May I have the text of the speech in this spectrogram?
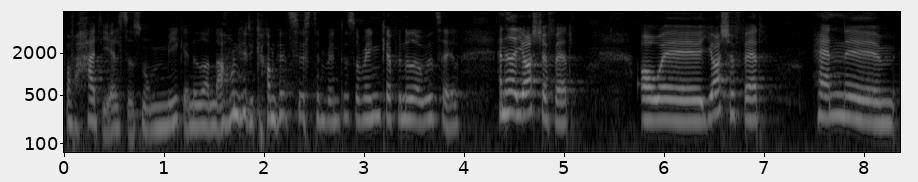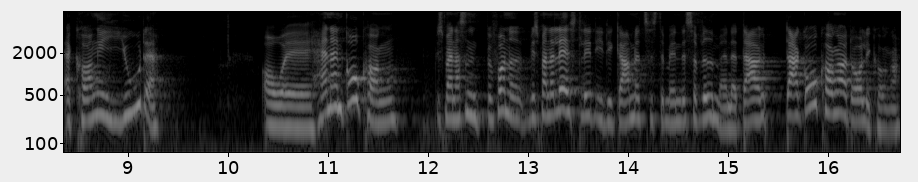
Hvorfor har de altid sådan nogle mega nedre navne i det gamle testamente, som ingen kan finde ud af at udtale? Han hedder Josafat. Og øh, Josafat, han øh, er konge i Juda. Og øh, han er en god konge. Hvis man, har sådan befundet, hvis man har læst lidt i det gamle testamente, så ved man, at der der er gode konger og dårlige konger.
